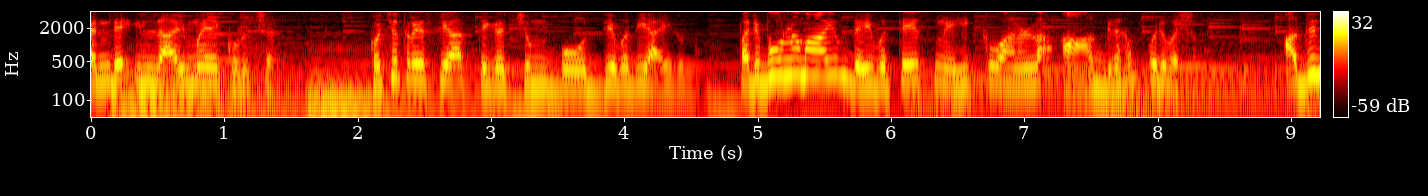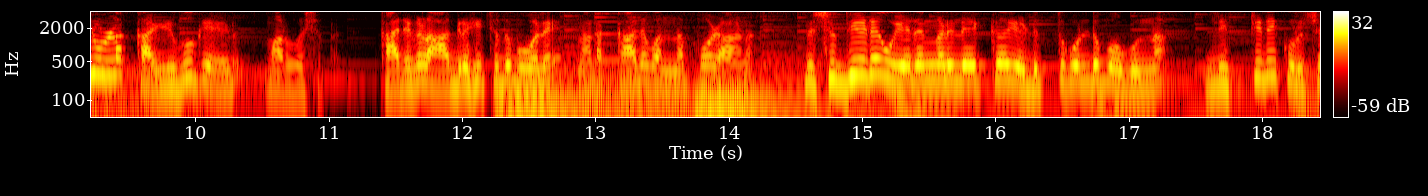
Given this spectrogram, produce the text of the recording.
തന്റെ ഇല്ലായ്മയെക്കുറിച്ച് കൊച്ചു ത്രേസ്യ തികച്ചും ബോധ്യവതിയായിരുന്നു. പരിപൂർണമായും ദൈവത്തെ സ്നേഹിക്കുവാനുള്ള ആഗ്രഹം ഒരു വശത്ത് അതിനുള്ള കഴിവുകേട് മറുവശത്ത്. കാര്യങ്ങൾ ആഗ്രഹിച്ചതുപോലെ നടക്കാതെ വന്നപ്പോഴാണ് വിശുദ്ധിയുടെ ഉയരങ്ങളിലേക്ക് എടുത്തുകൊണ്ടു പോകുന്ന ലിഫ്റ്റിനെ കുറിച്ച്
